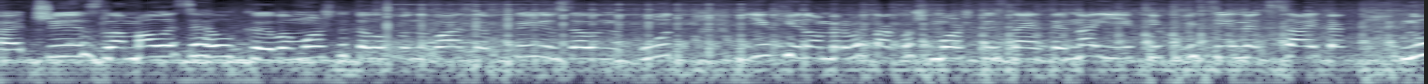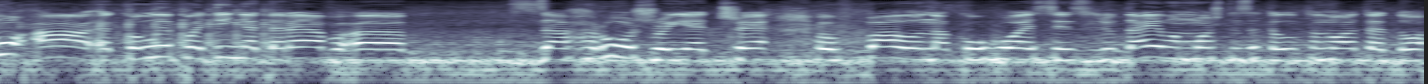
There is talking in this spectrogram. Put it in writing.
е, чи зламалися гілки, ви можете телефонувати в Київ Зеленбуд. Їхній номер ви також можете знайти на їхніх офіційних сайтах. Ну а е, коли падіння дерев. Загрожує чи впало на когось із людей. Ви можете зателефонувати до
